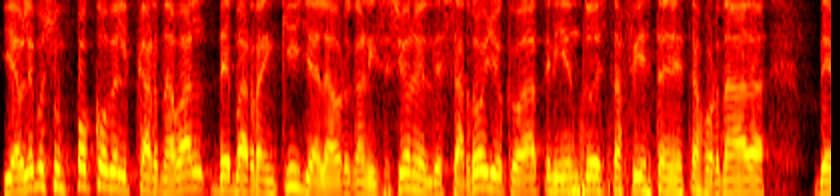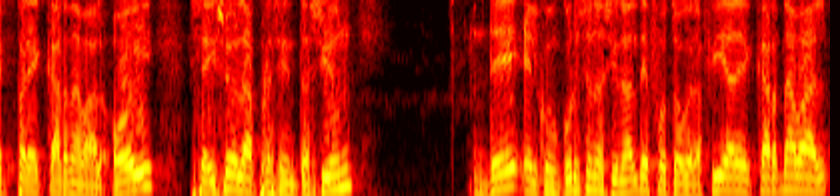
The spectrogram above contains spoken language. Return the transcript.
Y hablemos un poco del Carnaval de Barranquilla, la organización, el desarrollo que va teniendo esta fiesta en esta jornada de precarnaval. Hoy se hizo la presentación del concurso nacional de fotografía del carnaval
